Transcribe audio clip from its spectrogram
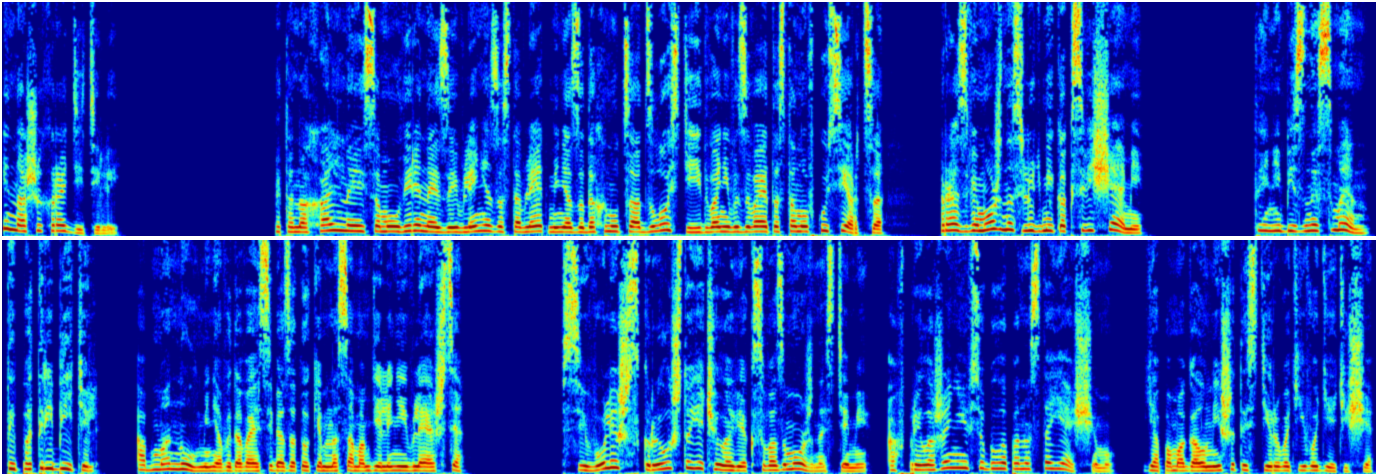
и наших родителей. Это нахальное и самоуверенное заявление заставляет меня задохнуться от злости и едва не вызывает остановку сердца. Разве можно с людьми как с вещами? Ты не бизнесмен, ты потребитель. Обманул меня, выдавая себя за то, кем на самом деле не являешься. Всего лишь скрыл, что я человек с возможностями, а в приложении все было по-настоящему. Я помогал Мише тестировать его детище.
